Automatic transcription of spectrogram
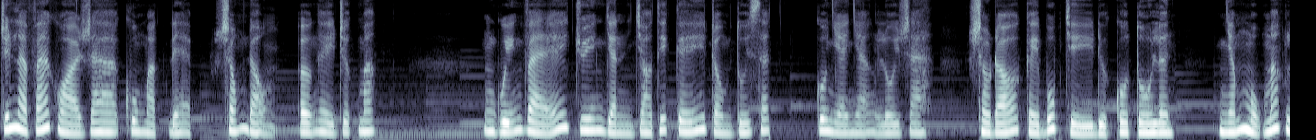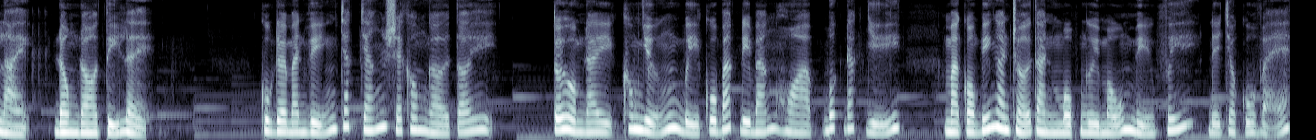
Chính là phát họa ra khuôn mặt đẹp, sống động ở ngay trước mắt. Quyển vẽ chuyên dành cho thiết kế trong túi sách Cô nhẹ nhàng lôi ra. Sau đó cây bút chì được cô tô lên Nhắm một mắt lại Đồng đo tỷ lệ. Cuộc đời Mạnh Viễn chắc chắn sẽ không ngờ tới. Tối hôm nay không những bị cô bắt đi bán hòa bất đắc dĩ mà còn biến anh trở thành một người mẫu miễn phí để cho cô vẽ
